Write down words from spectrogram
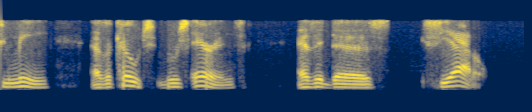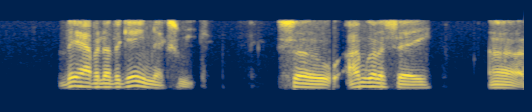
to me as a coach, Bruce Arians, as it does Seattle. They have another game next week. So I'm going to say uh,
